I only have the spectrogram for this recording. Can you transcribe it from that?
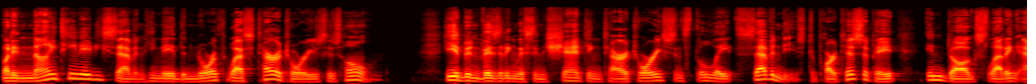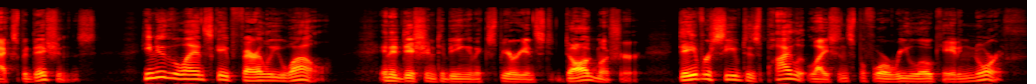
but in 1987 he made the Northwest Territories his home. He had been visiting this enchanting territory since the late 70s to participate in dog sledding expeditions. He knew the landscape fairly well. In addition to being an experienced dog musher, Dave received his pilot license before relocating north.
